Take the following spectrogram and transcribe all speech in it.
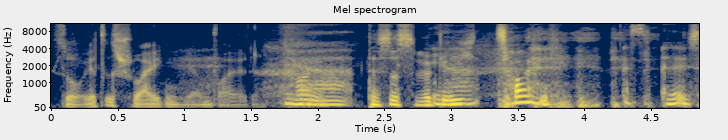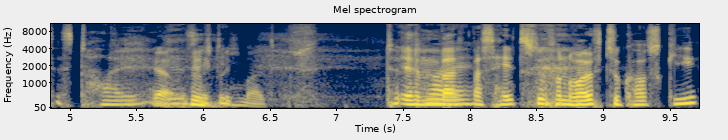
So, jetzt ist Schweigen hier im Walde. Ja, Das ist wirklich toll. es, es ist toll. Ja, es ist ich wirklich trinke mal. Ähm, was, was hältst du von Rolf Zukowski?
